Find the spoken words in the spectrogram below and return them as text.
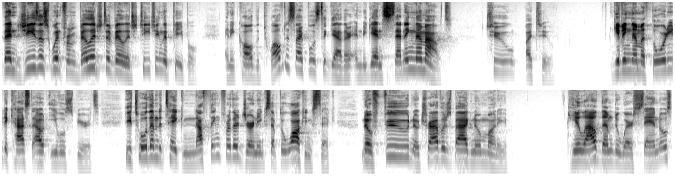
Then Jesus went from village to village teaching the people, and he called the 12 disciples together and began sending them out two by two, giving them authority to cast out evil spirits. He told them to take nothing for their journey except a walking stick no food, no traveler's bag, no money. He allowed them to wear sandals,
